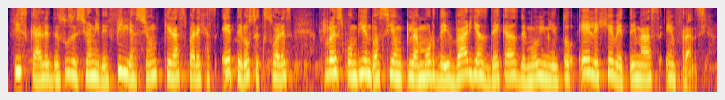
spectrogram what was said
fiscales, de sucesión y de filiación que las parejas heterosexuales, respondiendo así a un clamor de varias décadas del movimiento LGBT en Francia.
